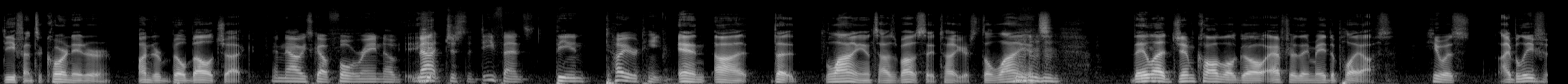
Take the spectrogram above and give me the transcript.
defensive coordinator under Bill Belichick. And now he's got full reign of not just the defense, the entire team. And uh, the Lions, I was about to say Tigers, the Lions, they let Jim Caldwell go after they made the playoffs. He was, I believe,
